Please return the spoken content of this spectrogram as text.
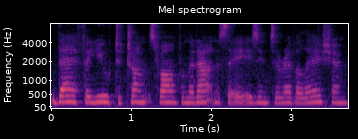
there for you to transform from the darkness that it is into revelation.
